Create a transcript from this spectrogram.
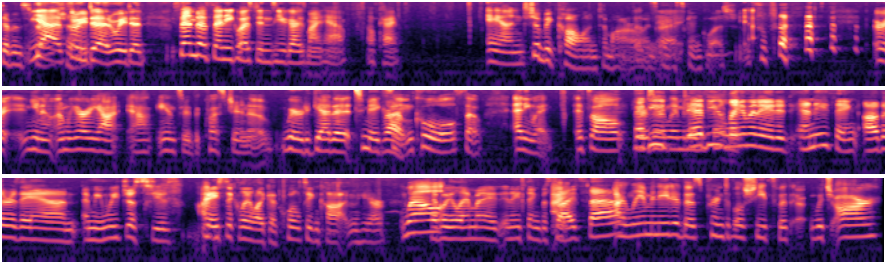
demonstration. Yes, we did. We did. Send us any questions you guys might have. Okay. And She'll be calling tomorrow and right. asking questions. or you know, and we already answered the question of where to get it to make Right. something cool. So anyway, it's all. Have you laminated have you fabric. laminated anything other than? I mean, we just use basically like a quilting cotton here. Well, have we laminated anything I- besides that? I laminated those printable sheets with which are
